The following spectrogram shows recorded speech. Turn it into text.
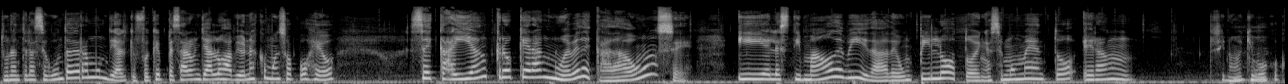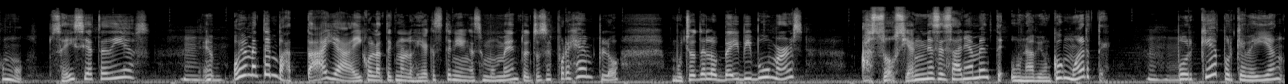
durante la Segunda Guerra Mundial, que fue que empezaron ya los aviones como en su apogeo, se caían, creo que eran nueve de cada once. Y el estimado de vida de un piloto en ese momento eran, si no me equivoco, como seis, siete días. Eh, obviamente en batalla y con la tecnología que se tenía en ese momento. Entonces, por ejemplo, muchos de los baby boomers asocian necesariamente un avión con muerte. ¿Por qué? Porque veían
